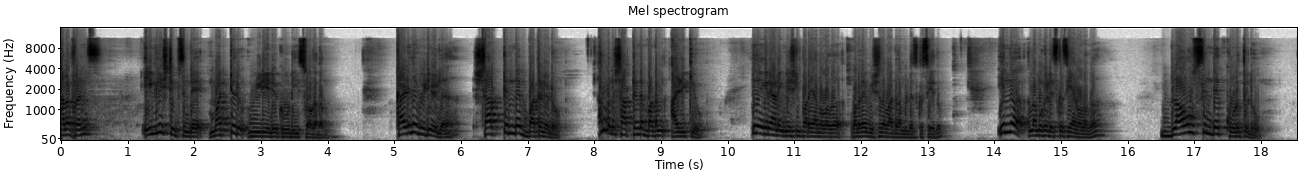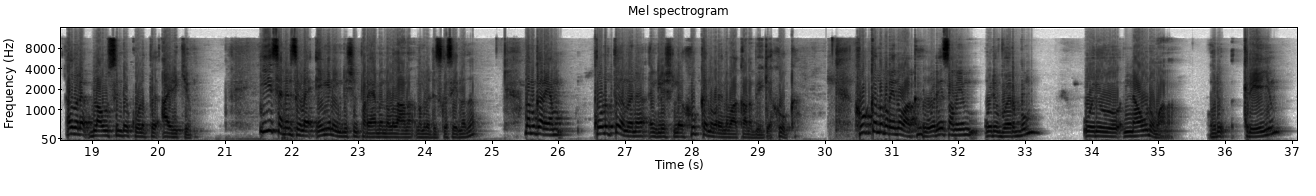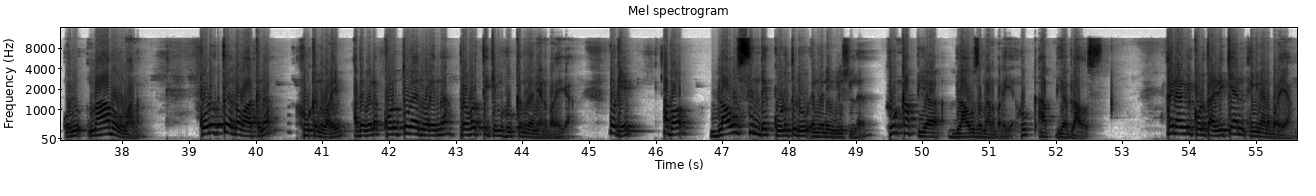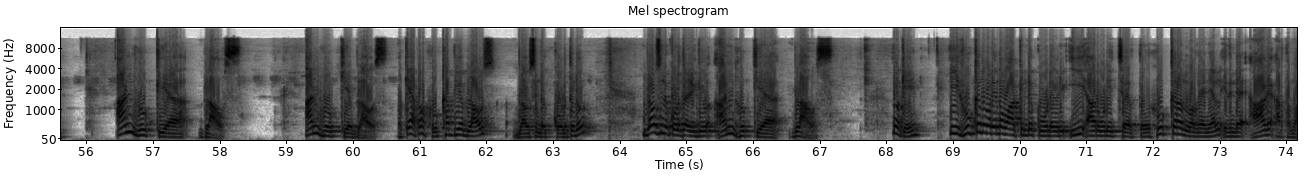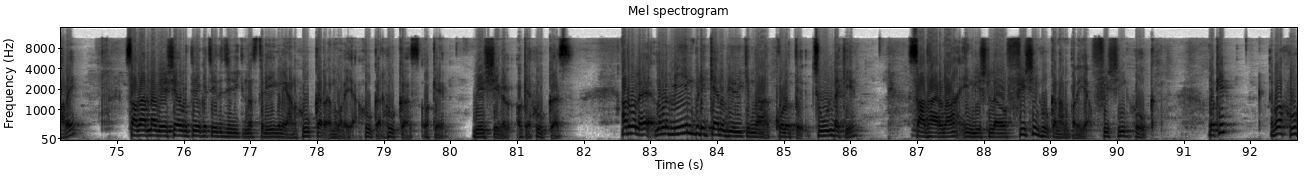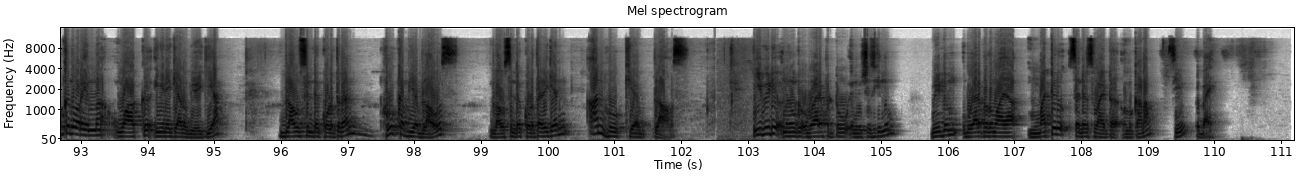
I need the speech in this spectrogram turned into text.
Hello friends English ടിപ്സിന്റെ മറ്റൊരു വീഡിയോയിലേക്ക് കൂടി സ്വാഗതം. കഴിഞ്ഞ വീഡിയോയിൽ ഷർട്ടിന്റെ ബട്ടൺ ഇടൂ അതുപോലെ ഷർട്ടിന്റെ ബട്ടൺ അഴിക്കൂ. ഇതെങ്ങനെയാണ് ഇംഗ്ലീഷിൽ പറയാന്നുള്ളത് വളരെ വിശദമായിട്ട് നമ്മൾ ഡിസ്കസ് ചെയ്തു. ഇന്ന് നമുക്ക് ഡിസ്കസ് ചെയ്യാനുള്ളത് ബ്ലൗസിന്റെ കൊളുത്തിടൂ അതുപോലെ ബ്ലൗസിന്റെ കൊളുത്ത് അഴിക്കും. ഈ സെന്റൻസുകളെ എങ്ങനെ ഇംഗ്ലീഷിൽ പറയാമെന്നുള്ളതാണ് നമ്മൾ ഡിസ്കസ് ചെയ്യുന്നത്. നമുക്കറിയാം കൊളുത്ത് എന്നതിന് ഇംഗ്ലീഷിൽ ഹുക്ക് എന്ന് പറയുന്ന വാക്കാണ് ഉപയോഗിക്കുക. ഹുക്ക് ഹുക്ക് എന്ന് പറയുന്ന വാക്ക് ഒരേ സമയം ഒരു വെർബും ഒരു നൗണുമാണ് ഒരു ക്രിയയും ഒരു നാമവുമാണ്. കൊളുത്ത് എന്ന വാക്കിന് ഹുക്ക് എന്ന് പറയും. അതേപോലെ കൊളുത്തുക എന്ന് പറയുന്ന പ്രവൃത്തിക്കും ഹുക്ക് എന്ന് തന്നെയാണ് പറയുക. ഓക്കെ അപ്പോൾ ബ്ലൗസിന്റെ എന്ന് തന്നെ ഇംഗ്ലീഷിൽ ഹുക്ക് അപ്പ് യ ബ്ലൗസ് എന്നാണ് പറയുക. ഹുക്ക് അപ്പ് യ ബ്ലൗസ് അങ്ങനെയാണെങ്കിൽ കൊളുത്ത് അഴിക്കാൻ എങ്ങനെയാണ് പറയുക? Unhook a blouse unhook your blouse okay അപ്പോൾ ഹുക്ക് അപ്പ് യ ബ്ലൗസ് ബ്ലൗസിന്റെ കൊളുത്തിടൂ. ബ്ലൗസിന്റെ കൊളുത്തഴിക്കൂ അൺഹുക്ക് യുവർ ബ്ലൗസ് ഓക്കെ ഈ ഹുക്ക് എന്ന് പറയുന്ന വാക്കിന്റെ കൂടെ ഒരു ഇ ആർ കൂടി ചേർത്ത് ഹുക്കർ എന്ന് പറഞ്ഞു കഴിഞ്ഞാൽ ഇതിന്റെ ആകെ അർത്ഥം മാറി. സാധാരണ വേശ്യാവൃത്തിയൊക്കെ ചെയ്ത് ജീവിക്കുന്ന സ്ത്രീകളെയാണ് ഹൂക്കർ എന്ന് പറയുക. ഹൂക്കർ ഹൂക്കേഴ്സ് ഓക്കെ വേശ്യകൾ. ഓക്കെ ഹൂക്കേഴ്സ് അതുപോലെ നമ്മൾ മീൻ പിടിക്കാൻ ഉപയോഗിക്കുന്ന കൊളുത്ത് ചൂണ്ടയ്ക്ക് സാധാരണ ഇംഗ്ലീഷിൽ ഫിഷിംഗ് ഹൂക്ക് എന്നാണ് പറയുക. ഫിഷിംഗ് ഹൂക്ക് ഓക്കെ അപ്പോൾ ഹൂക്ക് എന്ന് പറയുന്ന വാക്ക് ഇങ്ങനെയൊക്കെയാണ് ഉപയോഗിക്കുക. ബ്ലൗസിന്റെ കൊളുത്തിടാൻ ഹൂക്ക് അപ്പ് യുവർ ബ്ലൗസ് ബ്ലൗസിന്റെ കൊളുത്തഴിക്കാൻ അൺഹൂക്ക് യുവർ ബ്ലൗസ് ഈ വീഡിയോ നിങ്ങൾക്ക് ഉപകാരപ്പെട്ടു എന്ന് വിശ്വസിക്കുന്നു. വീണ്ടും ഉപകാരപ്രദമായ മറ്റൊരു സെന്റൻസുമായിട്ട് നമുക്ക് കാണാം. C U by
